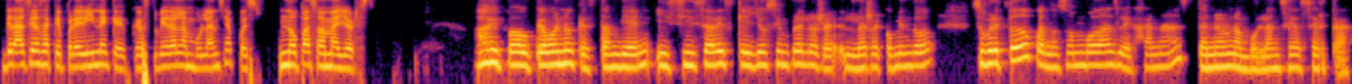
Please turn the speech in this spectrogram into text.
gracias a que previne que, que estuviera la ambulancia, pues no pasó a mayores. Ay, Pau, qué bueno que están bien. Y sí, sabes que yo siempre les, les recomiendo sobre todo cuando son bodas lejanas, tener una ambulancia cerca,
